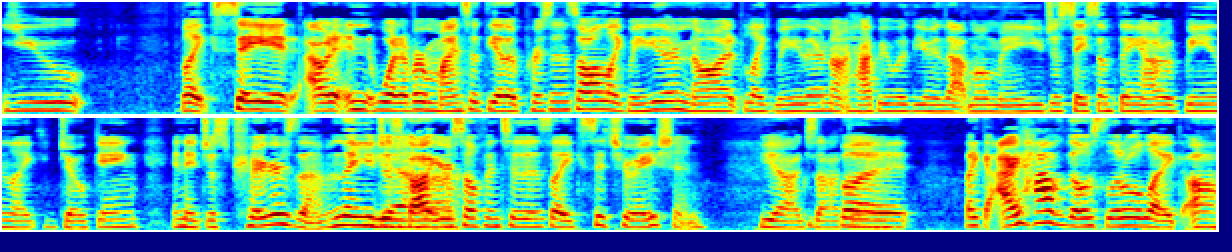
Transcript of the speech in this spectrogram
you like say it out in whatever mindset the other person's on. Like maybe they're not like maybe they're not happy with you in that moment. You just say something out of being like joking and it just triggers them. And then you just got yourself into this like situation. Yeah, exactly. But like I have those little like uh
